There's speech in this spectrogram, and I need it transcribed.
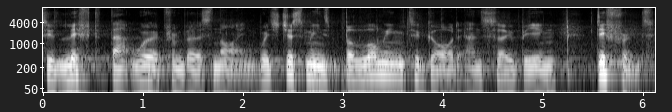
to lift that word from verse 9, which just means belonging to God and so being different.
